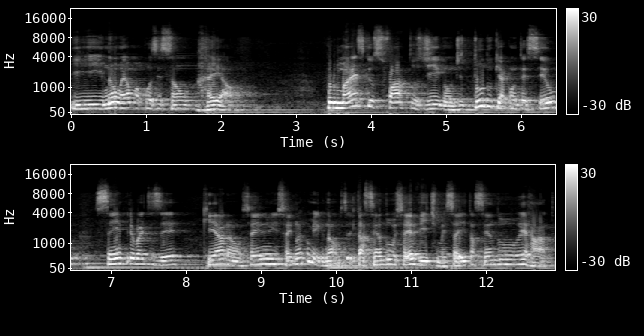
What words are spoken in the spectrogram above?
e não é uma posição real. Por mais que os fatos digam de tudo o que aconteceu, sempre vai dizer que ah não, isso aí, isso aí não é comigo, não, ele está sendo, isso aí é vítima, isso aí está sendo errado.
